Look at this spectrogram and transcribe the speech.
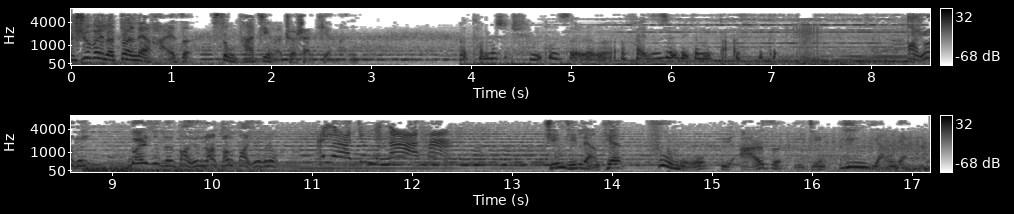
只是为了锻炼孩子，送他进了这扇铁门。他们是全部责任啊，孩子是被他们打死的。大学生，每次都大学生，哪找大学生？哎呀，救命啊！喊！仅仅两天，父母与儿子已经阴阳两隔。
